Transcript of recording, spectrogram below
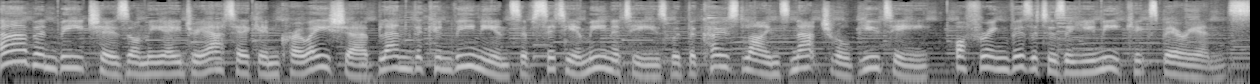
Urban beaches on the Adriatic in Croatia blend the convenience of city amenities with the coastline's natural beauty, offering visitors a unique experience.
